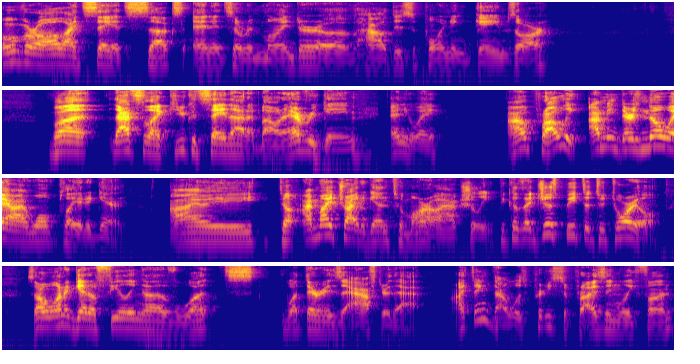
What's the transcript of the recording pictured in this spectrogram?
overall, I'd say it sucks, and it's a reminder of how disappointing games are. But that's like, you could say that about every game. Anyway, I'll probably, I mean, there's no way I won't play it again. I don't, I might try it again tomorrow, actually, because I just beat the tutorial. So I want to get a feeling of what's what there is after that. I think that was pretty surprisingly fun.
